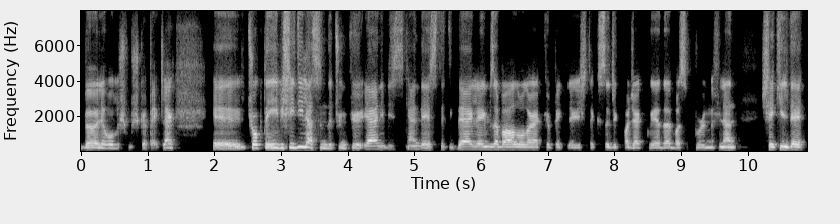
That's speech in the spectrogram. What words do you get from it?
böyle oluşmuş köpekler. E, çok da iyi bir şey değil aslında çünkü yani biz kendi estetik değerlerimize bağlı olarak köpekleri işte kısacık bacaklı ya da basık burunlu filan şekilde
